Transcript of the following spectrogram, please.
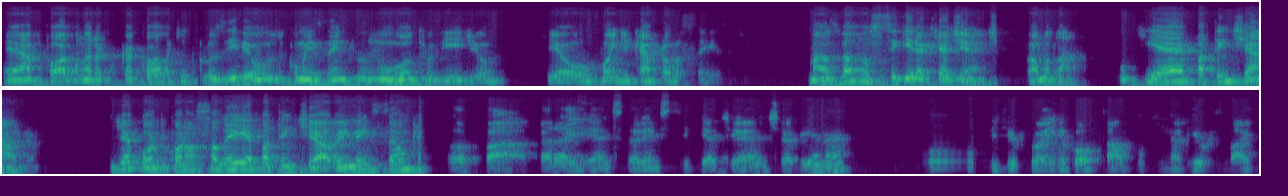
é a fórmula da Coca-Cola, que inclusive eu uso como exemplo no outro vídeo que eu vou indicar para vocês. Mas vamos seguir aqui adiante. Vamos lá. O que é patenteável? De acordo com a nossa lei, é patenteável a invenção que... Opa, peraí, antes da gente seguir adiante ali, né? Vou pedir para o Henry voltar um pouquinho ali o slide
